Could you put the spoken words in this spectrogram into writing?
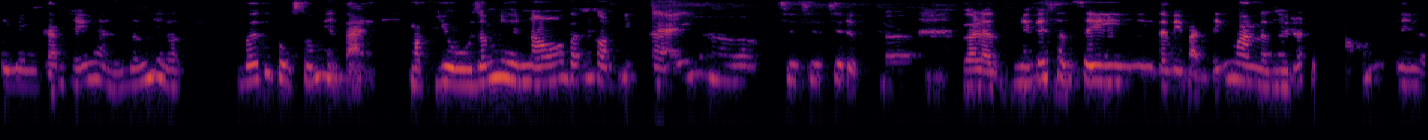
thì mình cảm thấy là giống như là với cái cuộc sống hiện tại mặc dù giống như nó vẫn còn những cái uh, chưa chưa chưa được uh, gọi là những cái sân si tại vì bản tính ngoan là người rất nóng nên là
